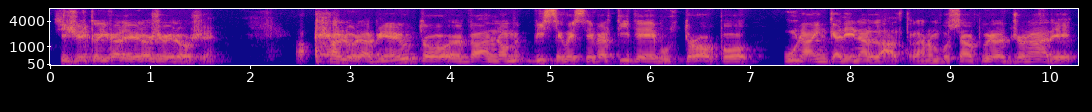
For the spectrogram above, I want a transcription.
Sì, cerco di fare veloce veloce. Allora, prima di tutto eh, vanno viste queste partite purtroppo una in catena all'altra, non possiamo più ragionare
